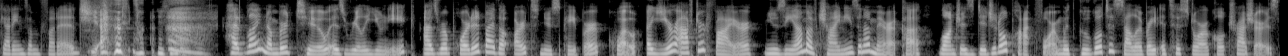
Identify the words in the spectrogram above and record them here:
Getting some footage. Yes. Headline number two is really unique. As reported by the Arts newspaper, quote, a year after fire, Museum of Chinese in America launches digital platform with Google to celebrate its historical treasures.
